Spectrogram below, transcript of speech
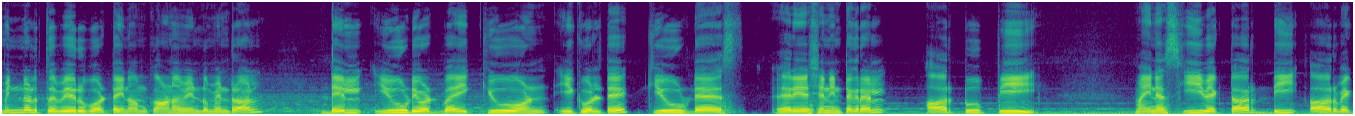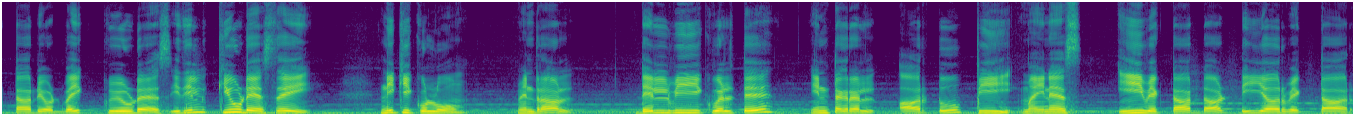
மின்னழுத்த வேறுபாட்டை நாம் காண வேண்டும் என்றால் del U divide by Q one equal to Q dash variation integral R to P minus E vector D R vector divide by Q dash இதில் கியூடேஸை நீக்கிக் கொள்வோம். என்றால் del V equal to integral R to P minus E vector dot D R vector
